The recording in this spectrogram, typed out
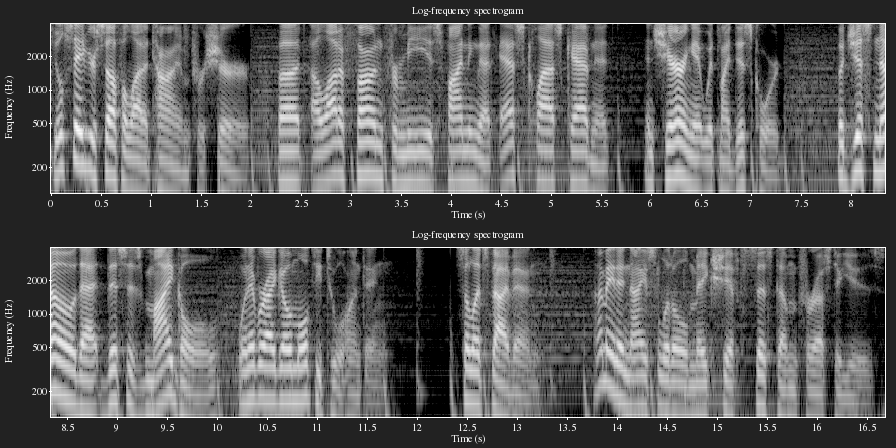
you'll save yourself a lot of time for sure. But a lot of fun for me is finding that S-class cabinet and sharing it with my Discord. But just know that this is my goal whenever I go multi-tool hunting. So let's dive in. I made a nice little makeshift system for us to use.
